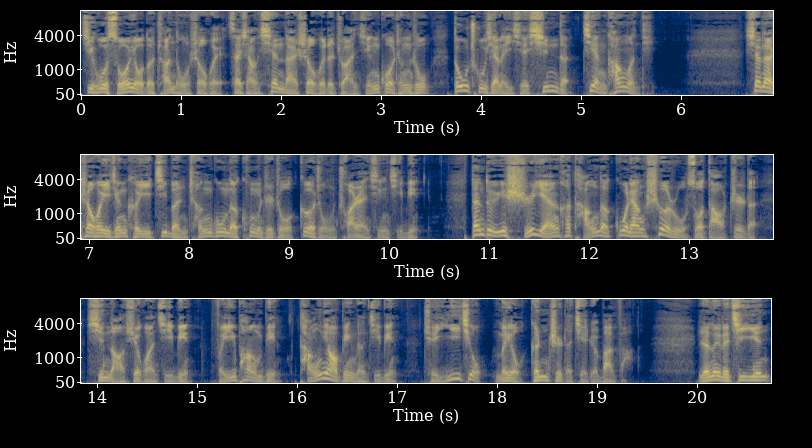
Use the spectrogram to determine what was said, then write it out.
几乎所有的传统社会在向现代社会的转型过程中，都出现了一些新的健康问题。现代社会已经可以基本成功的控制住各种传染性疾病。但对于食盐和糖的过量摄入所导致的心脑血管疾病、肥胖病、糖尿病等疾病，却依旧没有根治的解决办法。人类的基因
